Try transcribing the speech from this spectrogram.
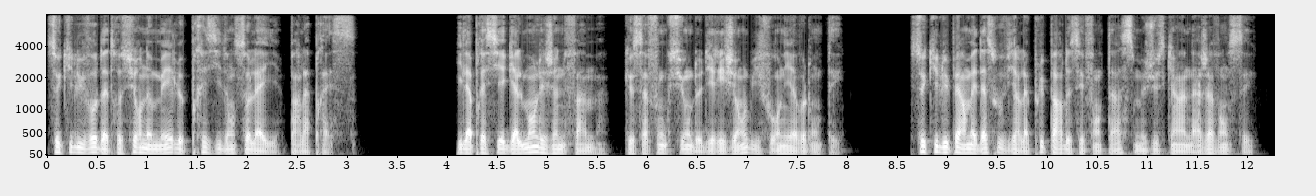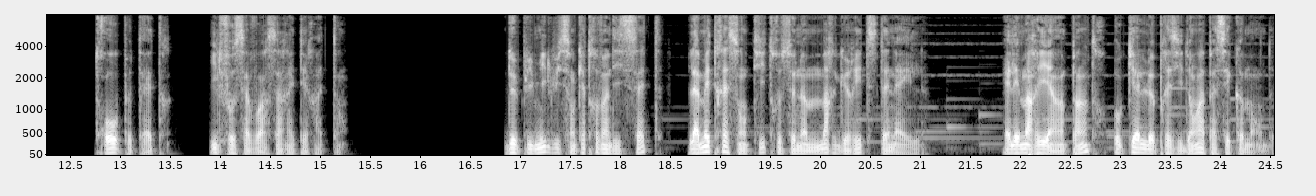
ce qui lui vaut d'être surnommé le président soleil par la presse. Il apprécie également les jeunes femmes, que sa fonction de dirigeant lui fournit à volonté, ce qui lui permet d'assouvir la plupart de ses fantasmes jusqu'à un âge avancé. Trop peut-être, il faut savoir s'arrêter à temps. Depuis 1897, la maîtresse en titre se nomme Marguerite Stenheil. Elle est mariée à un peintre auquel le président a passé commande.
